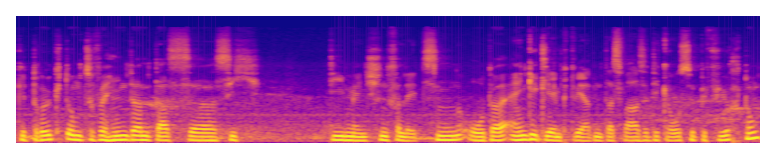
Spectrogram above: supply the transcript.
gedrückt, um zu verhindern, dass äh, sich die Menschen verletzen oder eingeklemmt werden. Das war also die große Befürchtung.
